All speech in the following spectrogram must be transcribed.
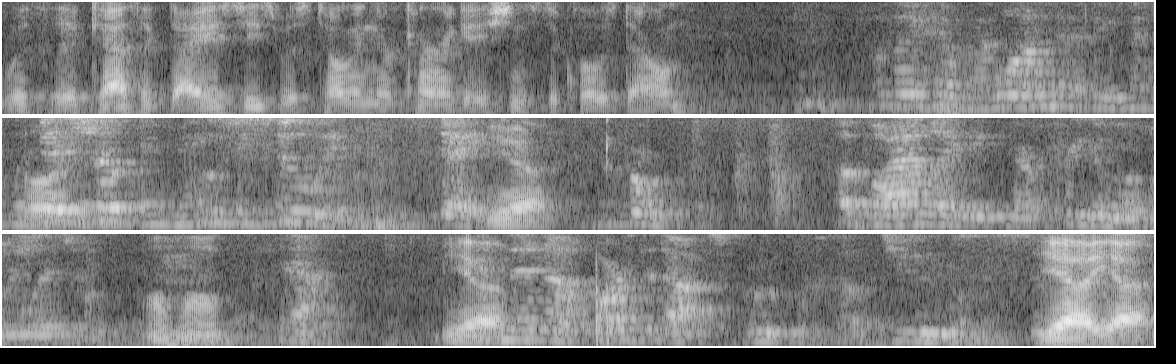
with the Catholic diocese was telling their congregations to close down? Well, they have one bishop who's suing the state yeah. for uh, violating their freedom of religion. Mm-hmm. Yeah. Yeah. And then an Orthodox group of Jews. Yeah, yeah.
